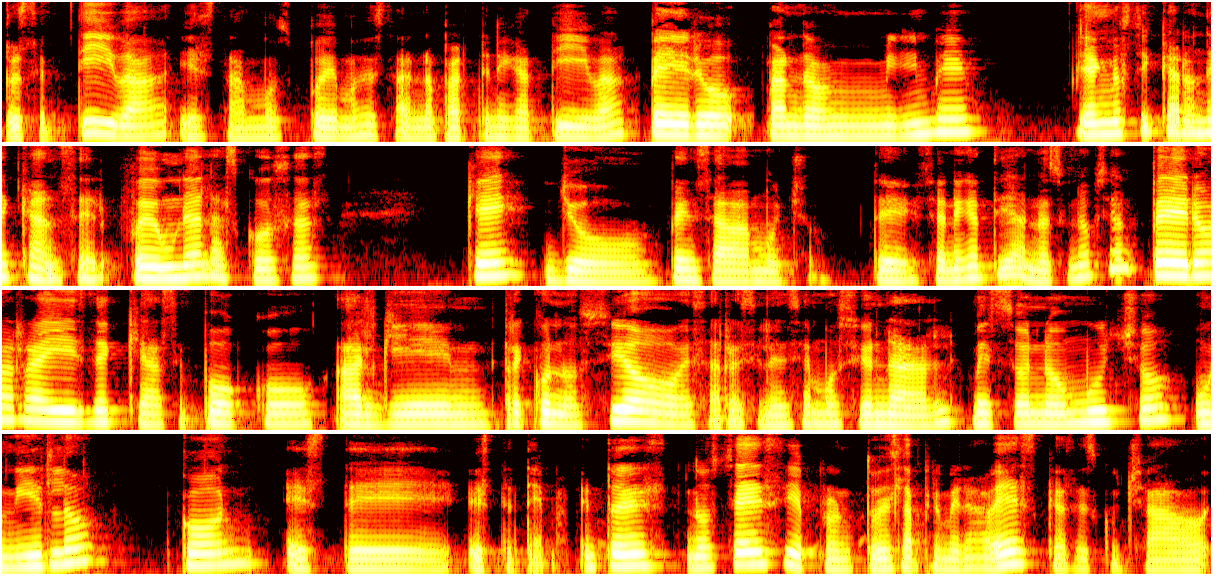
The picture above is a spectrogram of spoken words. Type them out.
receptiva y estamos, podemos estar en la parte negativa, pero cuando a mí me diagnosticaron de cáncer fue una de las cosas que yo pensaba mucho de ser negativa no es una opción, pero a raíz de que hace poco alguien reconoció esa resiliencia emocional, me sonó mucho unirlo con este, este tema. Entonces, no sé si de pronto es la primera vez que has escuchado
